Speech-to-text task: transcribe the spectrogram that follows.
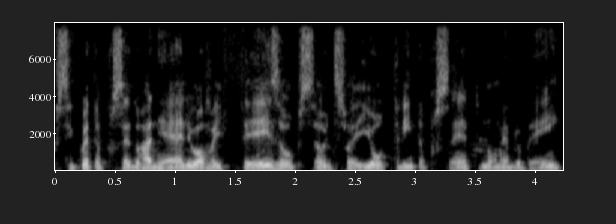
50% do Ranielli. O Havaí fez a opção disso aí, ou 30%, não lembro bem.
